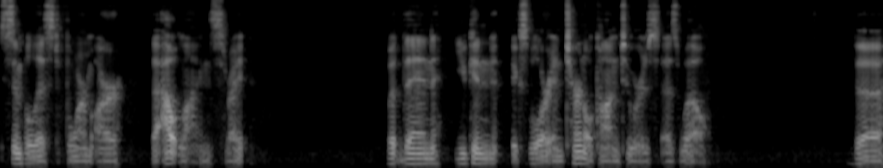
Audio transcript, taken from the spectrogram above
simplest form are the outlines, right? But then you can explore internal contours as well. The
